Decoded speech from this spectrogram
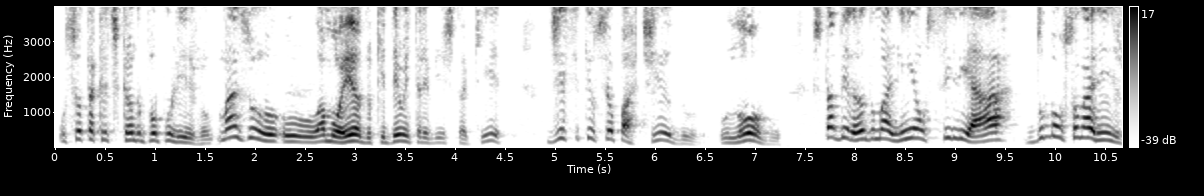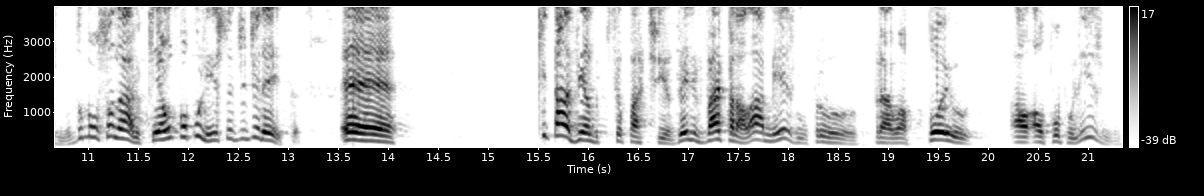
O senhor está criticando o populismo. Mas o, o Amoedo, que deu entrevista aqui, disse que o seu partido, o Novo, está virando uma linha auxiliar do bolsonarismo, do Bolsonaro, que é um populista de direita. É, o que está havendo com o seu partido? Ele vai para lá mesmo, para o apoio ao, ao populismo?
